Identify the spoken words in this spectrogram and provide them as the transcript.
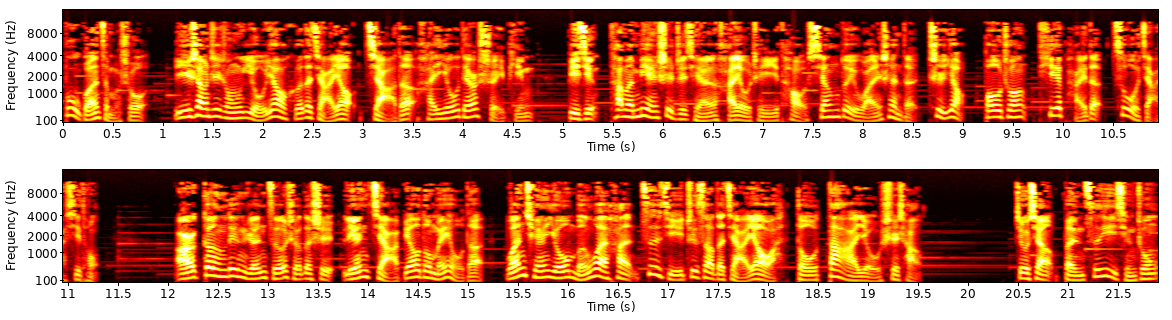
不管怎么说，以上这种有药盒的假药，假的还有点水平，毕竟他们面试之前还有着一套相对完善的制药、包装、贴牌的作假系统。而更令人啧舌的是，连假标都没有的、完全由门外汉自己制造的假药啊，都大有市场。就像本次疫情中，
